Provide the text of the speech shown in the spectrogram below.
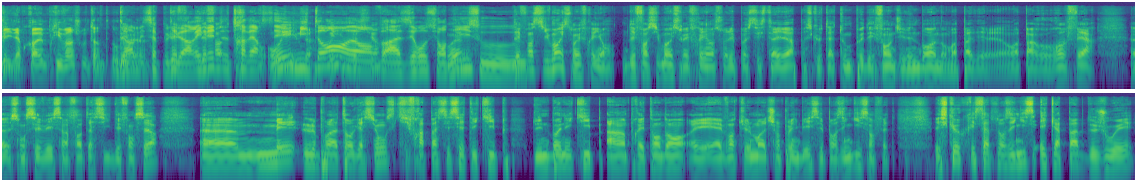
Mais il a quand même pris 20 shoots. hein. Non, euh, mais ça peut lui arriver de traverser Oui, mi-temps oui, euh, à 0 sur Oui. 10 ou. Défensivement, ils sont effrayants. Défensivement, ils sont effrayants sur les postes extérieurs parce que Tatum peut défendre. Jalen Brown, on va pas, on va pas refaire euh, son CV. C'est un fantastique défenseur. Euh, mais le point d'interrogation, ce qui fera passer cette équipe d'une bonne équipe à un prétendant et éventuellement être champion NBA, c'est Porzingis en fait. Est-ce que Kristaps Porzingis est capable de jouer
